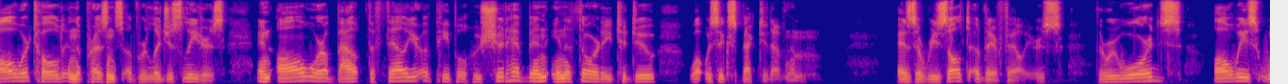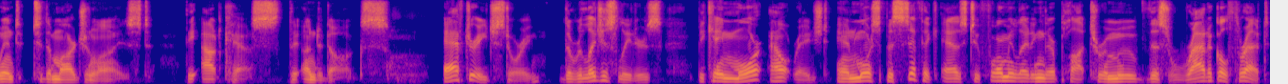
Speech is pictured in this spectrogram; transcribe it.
All were told in the presence of religious leaders, and all were about the failure of people who should have been in authority to do what was expected of them. As a result of their failures, the rewards always went to the marginalized, the outcasts, the underdogs. After each story, the religious leaders became more outraged and more specific as to formulating their plot to remove this radical threat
